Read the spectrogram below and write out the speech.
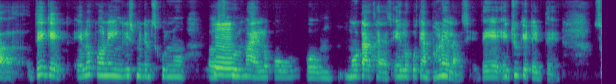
uh, they get એ લોકોને ઇંગ્લિશ મીડિયમ સ્કૂલનું હમ. સ્કૂલમાં એ લોકો um, મોટા થયા છે એ લોકો ત્યાં ભણેલા છે they educated there so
